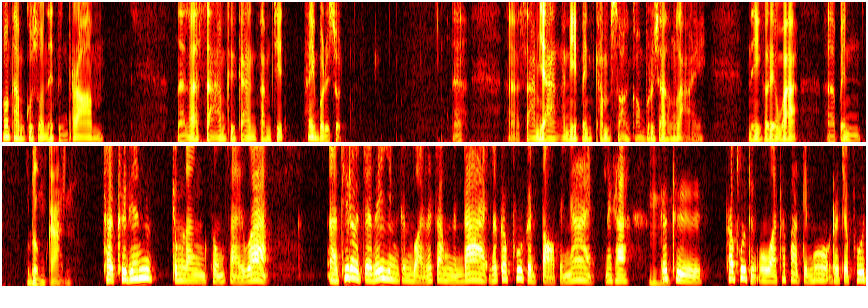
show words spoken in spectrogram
ต้องทำกุศลให้ถึงพร้อมนะและสามคือการทำจิตให้บริสุทธิ์นะสามอย่างอันนี้เป็นคำสอนของพระพุทธเจ้าทั้งหลาย นี่ก็เรียกว่าเป็นอุดมการค่ะคือที่ฉันกำลังสงสัยว่าที่เราจะได้ยินกันบ่อยและจำกันได้ แล้วก็พูดกันต่อไปง่ายนะคะ ก็คือ ถ้าพูดถึงโอวาทปาติโมเราจะพูด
